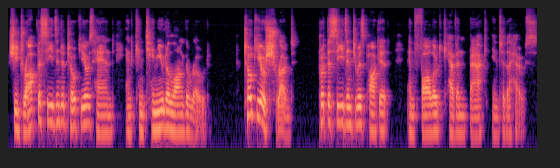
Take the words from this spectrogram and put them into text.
She dropped the seeds into Tokyo's hand and continued along the road. Tokyo shrugged, put the seeds into his pocket, and followed Kevin back into the house.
